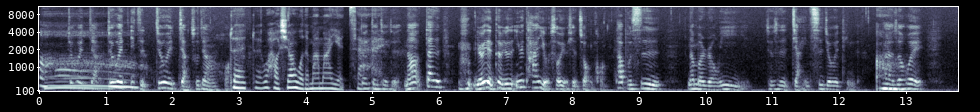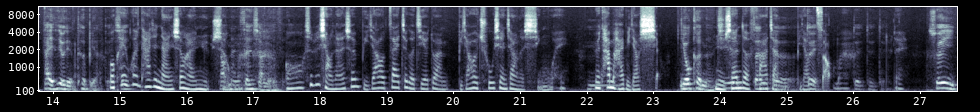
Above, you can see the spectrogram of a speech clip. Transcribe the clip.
哦，就会讲，就会一直就会讲出这样的话。对对，我好希望我的妈妈也在。对对对对。然后，但是 有一点特别，就是因为他有时候有些状况，他不是那么容易，就是讲一次就会听的，他有时候会。他也是有点特别的。我可以问他是男生还是女生男生，小男生。哦，是不是小男生比较在这个阶段比较会出现这样的行为？因为他们还比较小。有可能女生的发展比较早嘛？对对对对。所以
